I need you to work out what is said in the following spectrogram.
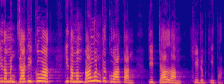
kita menjadi kuat, kita membangun kekuatan di dalam hidup kita.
